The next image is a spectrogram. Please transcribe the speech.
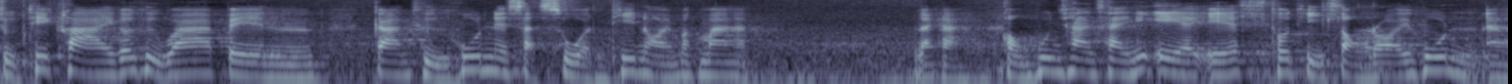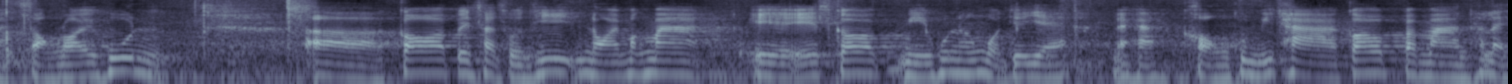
จุดที่คล้ายก็คือว่าเป็นการถือหุ้นในสัดส่วนที่น้อยมากๆนะคะของคุณชาญชัยนี่ AIS โทษที200 หุ้นอะ200 หุ้นก็เป็นสัดส่วนที่น้อยมากๆ AIS ก็มีหุ้นทั้งหมดเยอะแยะนะคะของคุณวิธาก็ประมาณเท่าไหร่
